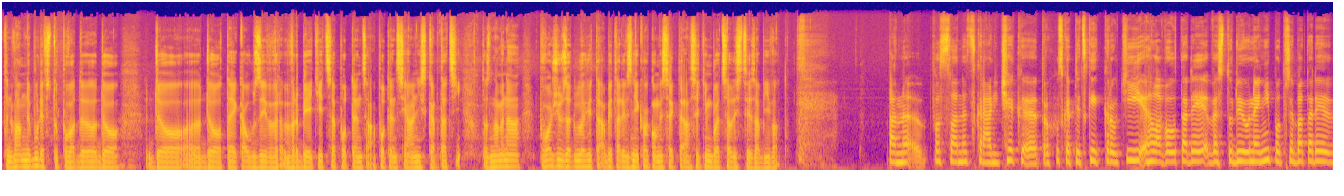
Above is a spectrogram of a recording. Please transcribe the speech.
ten vám nebude vstupovat do, do, do, do té kauzy vrbětice potenc a potenciální skartací. To znamená, považuji za důležité, aby tady vznikla komise, která se tím bude celistvě zabývat. Pan poslanec Králíček eh, trochu skepticky kroutí hlavou tady ve studiu. Není potřeba tady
